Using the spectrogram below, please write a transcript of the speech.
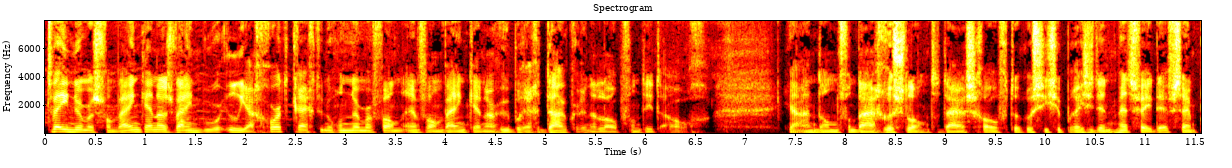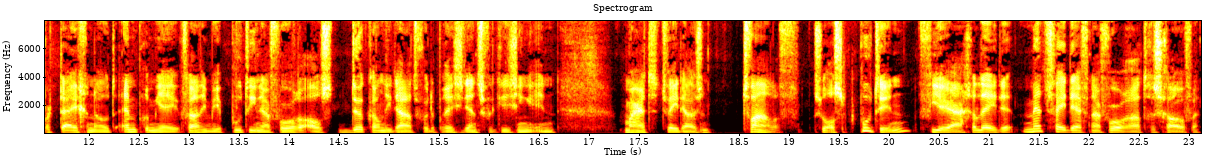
twee nummers van wijnkenners. Wijnboer Ilja Gort krijgt u nog een nummer van... en van wijnkenner Hubrecht Duiker in de loop van dit oog. Ja, en dan vandaag Rusland. Daar schoof de Russische president Medvedev... zijn partijgenoot en premier Vladimir Poetin naar voren... als de kandidaat voor de presidentsverkiezingen in maart 2012. Zoals Poetin vier jaar geleden Medvedev naar voren had geschoven.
